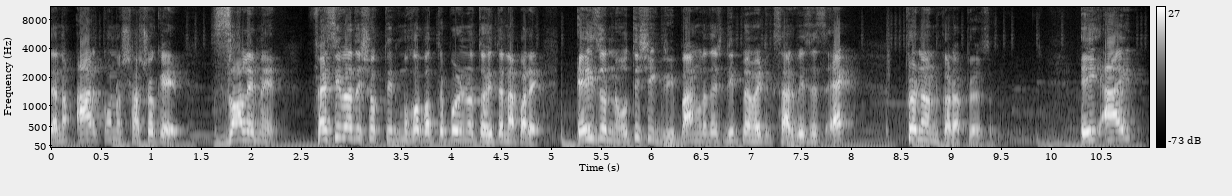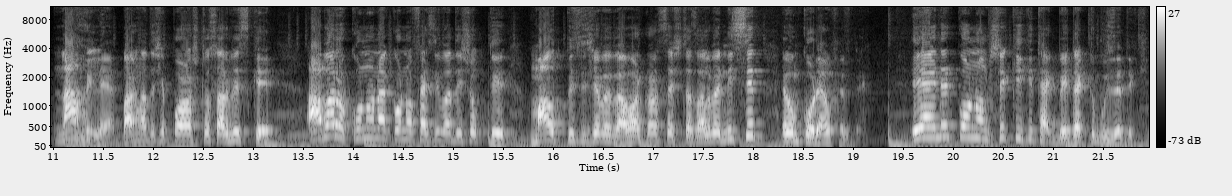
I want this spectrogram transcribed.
যেন আর কোন শাসকের, জালেমের, ফ্যাসিবাদী শক্তির মুখপত্রে পরিণত হইতে না পারে, এই জন্য অতি শীঘ্রই বাংলাদেশ ডিপ্লোম্যাটিক সার্ভিসেস অ্যাক্ট প্রণয়ন করা প্রয়োজন। এই আইন না হইলে বাংলাদেশের পররাষ্ট্র সার্ভিসকে আবারও কোনো না কোনো ফ্যাসিবাদী শক্তির মাউথপিস হিসেবে ব্যবহার করার চেষ্টা চালাবে, নিশ্চিত এবং করেও ফেলবে। এই আইনের কোন অংশে কি কি থাকবে এটা একটু বুঝে দেখি।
